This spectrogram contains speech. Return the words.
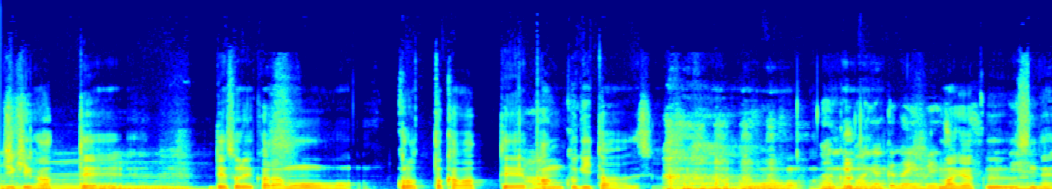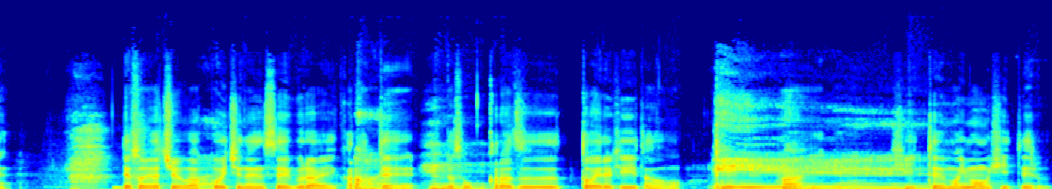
時期があってでそれからもうゴロッと変わってはい。パンクギターですよね、あー。もうなん。か真逆なイメージですね。真逆ですね。でそれが中学校1年生ぐらいからで,、はい。でそこからずっとエレキギターをはい。弾いて、まあ、今も弾いてる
